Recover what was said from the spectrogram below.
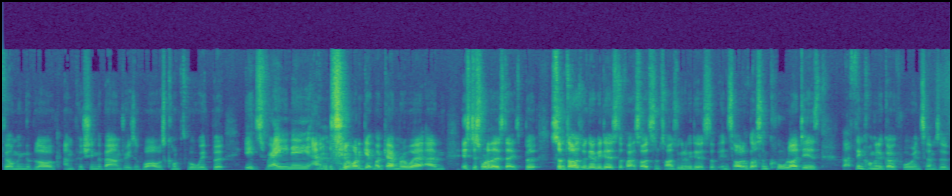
filming the vlog and pushing the boundaries of what I was comfortable with, but it's rainy and I didn't want to get my camera wet and it's just one of those days. But sometimes we're going to be doing stuff outside, sometimes we're going to be doing stuff inside. I've got some cool ideas that I think I'm going to go for in terms of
